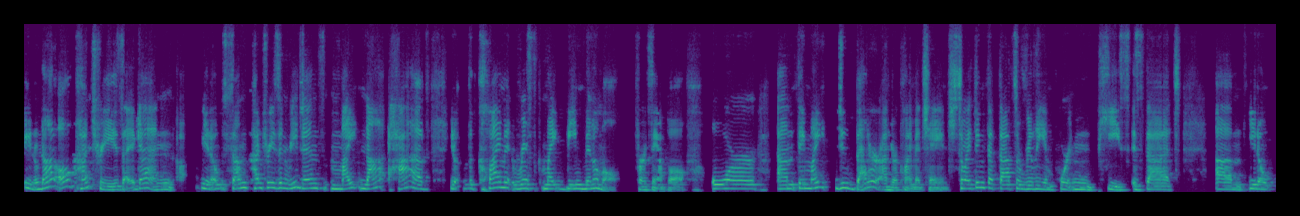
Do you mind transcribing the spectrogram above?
you know not all countries again you know some countries and regions might not have you know the climate risk might be minimal for example or um, they might do better under climate change so i think that that's a really important piece is that um, you know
